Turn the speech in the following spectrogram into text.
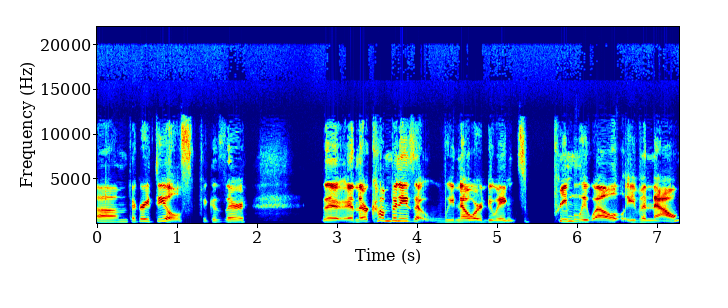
Um, they're great deals because they're they're and they're companies that we know are doing supremely well even now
